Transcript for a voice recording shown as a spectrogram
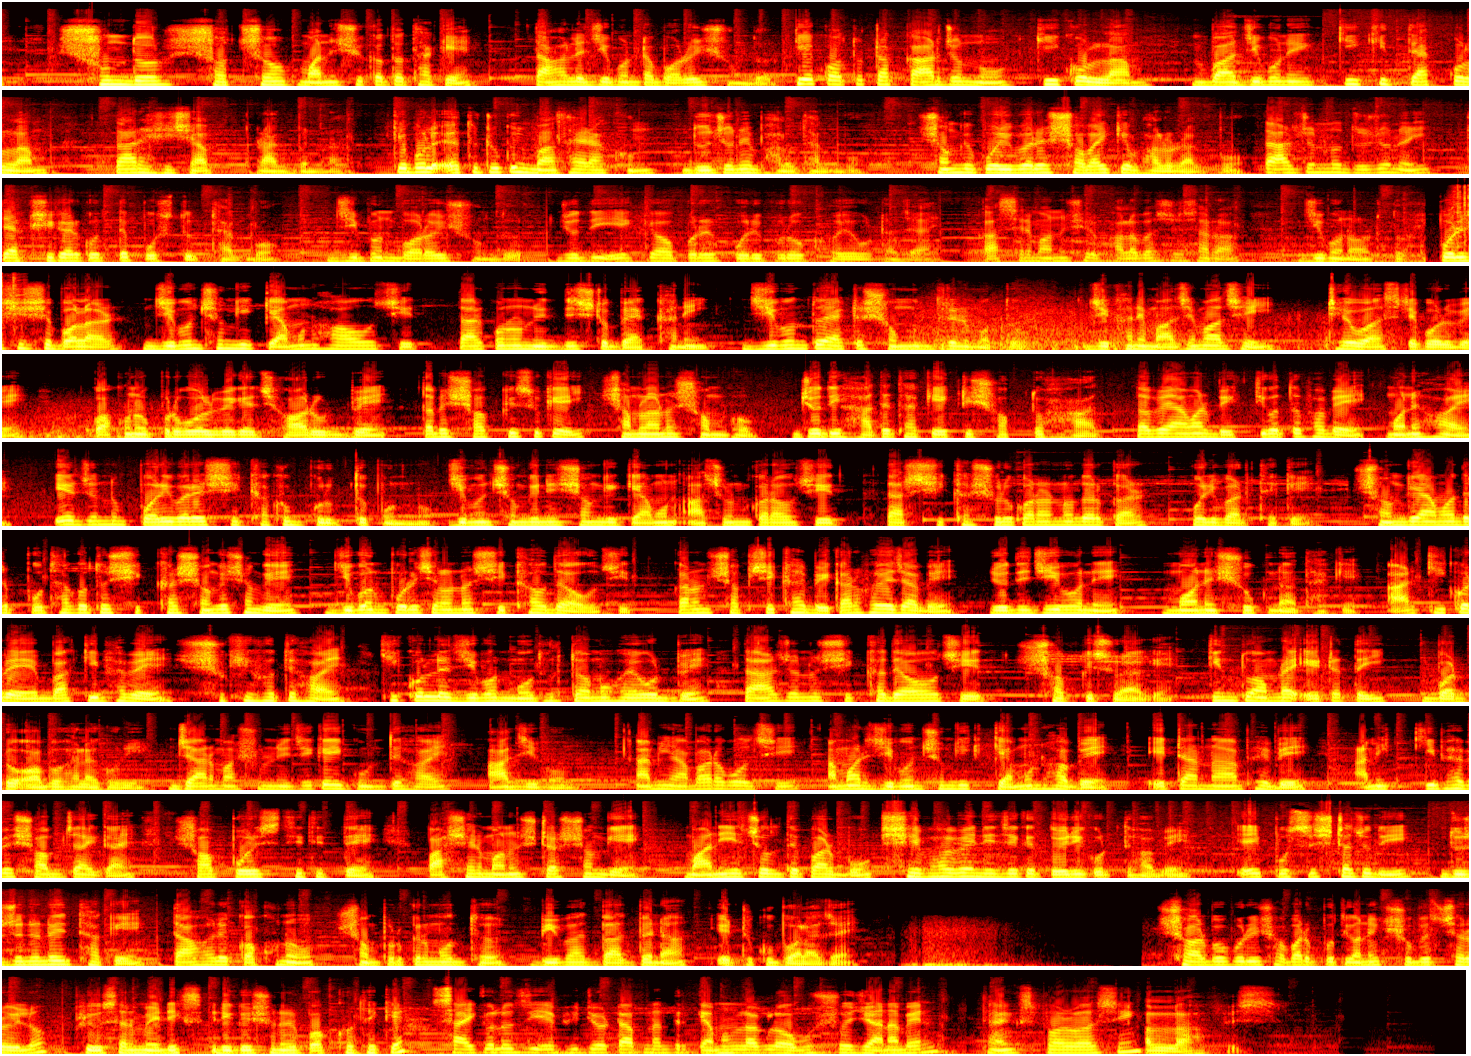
সুন্দর, স্বচ্ছ মানসিকতা থাকে, তাহলে জীবনটা বড়ই সুন্দর। কে কতটা কার জন্য কি করলাম বা জীবনে কি কি ত্যাগ করলাম তার হিসাব রাখবেন না। কেবল এতটুকুই মাথায় রাখুন, দুজনে ভালো থাকব। সঙ্গে পরিবারের সবাইকে ভালো রাখব। তার জন্য দুজনেই ত্যাগ স্বীকার করতে প্রস্তুত থাকব। জীবন বড়ই সুন্দর, যদি একে অপরের পরিপূরক হয়ে ওঠা যায়। কাছের মানুষের ভালোবাসা ছাড়া জীবন অর্থ পরিশেষে বলার, জীবনসঙ্গী কেমন হওয়া উচিত তার কোনো নির্দিষ্ট ব্যাখ্যা নেই। জীবন তো একটা সমুদ্রের মতো, যেখানে মাঝে মাঝেই ঢেউ আসতে পড়বে কখনো প্রবল বেগে ঝড় উঠবে, তবে সবকিছুকেই সামলানো সম্ভব। যদি হাতে থাকে একটি শক্ত হাত, তবে আমার ব্যক্তিগতভাবে মনে হয় এর জন্য পরিবারের শিক্ষা খুব গুরুত্বপূর্ণ। জীবন সঙ্গিনীর সঙ্গে কেমন আচরণ করা উচিত, তার শিক্ষা শুরু করানো দরকার পরিবার থেকে। সঙ্গে আমাদের প্রথাগত শিক্ষার সঙ্গে সঙ্গে জীবন পরিচালনার শিক্ষাও দেওয়া উচিত, কারণ সব শিক্ষায় বেকার হয়ে যাবে যদি জীবনে মনে সুখ না থাকে। আর কি করে বা কীভাবে সুখী হতে হয়, কি করলে জীবন মধুরতম হয়ে উঠবে, তার জন্য শিক্ষা দেওয়া উচিত সবকিছুর আগে। কিন্তু আমরা এটাতেই বড্ড অবহেলা করি যার মাসুল নিজেকেই গুনতে হয়, আজীবন। আমি আবারও বলছি, আমার জীবনসঙ্গী কেমন হবে, এটা না ভেবে আমি কীভাবে সব জায়গায়, সব পরিস্থিতিতে পাশের মানুষটার সঙ্গে মানিয়ে চলতে পারব, সেভাবে নিজেকে তৈরি করতে হবে। এই প্রচেষ্টা যদি দুজনেরই থাকে, তাহলে কখনো সম্পর্কের মধ্যে বিবাদ বাঁধবে না, এটুকু বলা যায়। সর্বোপরি সবার প্রতি অনেক শুভেচ্ছা রইল ফিউচার মেডিক্স এডুকেশনের পক্ষ থেকে। সাইকোলজি এই ভিডিওটা আপনাদের কেমন লাগল অবশ্যই জানাবেন। থ্যাঙ্কস ফর ওয়াচিং আল্লাহ হাফিজ।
